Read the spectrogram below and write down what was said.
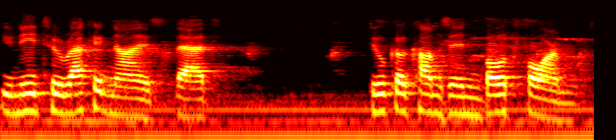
You need to recognize that dukkha comes in both forms.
